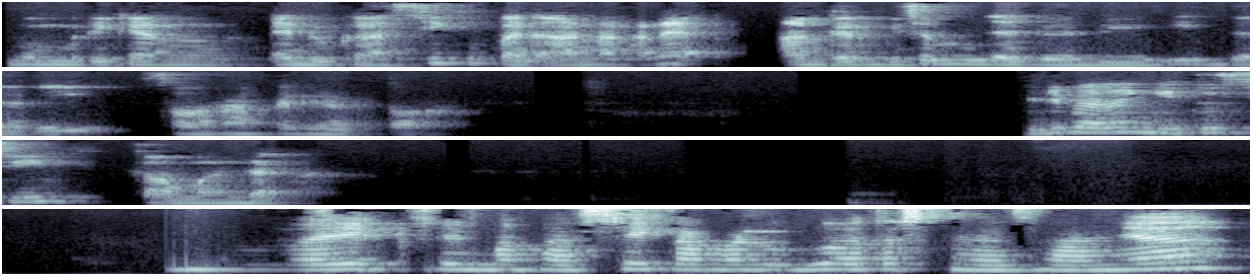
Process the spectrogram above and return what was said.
memberikan edukasi kepada anak-anak agar bisa menjaga diri dari seorang predator. Jadi paling gitu sih, Kak Amanda. Baik, terima kasih Kak Mandu atas penjelasannya.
